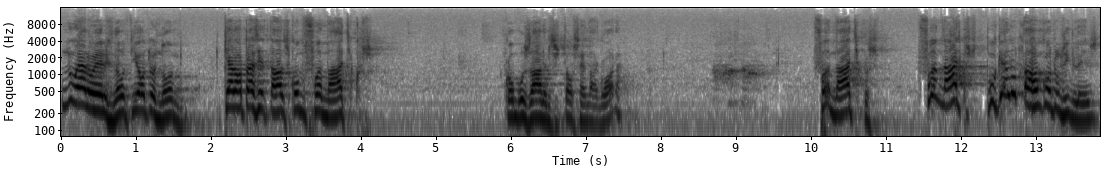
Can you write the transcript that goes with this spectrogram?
não eram eles, não, tinha outros nomes, que eram apresentados como fanáticos, como os árabes estão sendo agora. Fanáticos, fanáticos, porque lutavam contra os ingleses.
